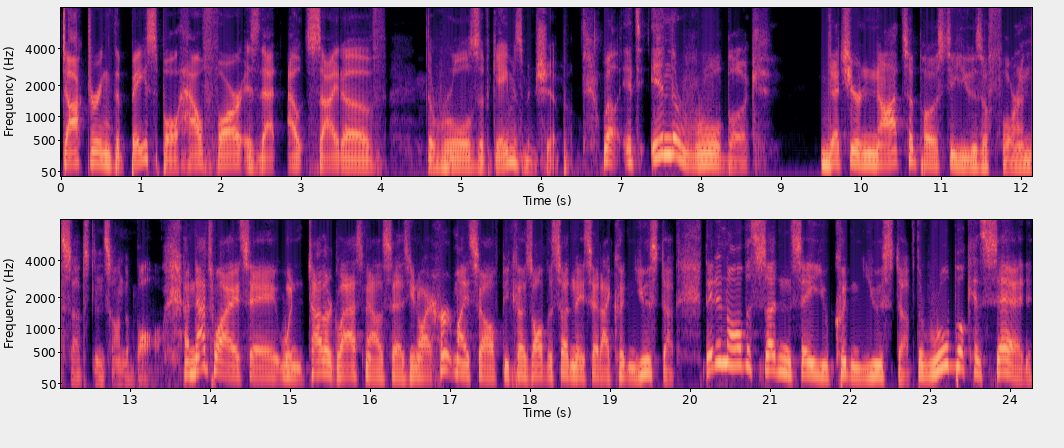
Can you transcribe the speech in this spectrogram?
Doctoring the baseball, how far is that outside of the rules of gamesmanship? Well, it's in the rule book that you're not supposed to use a foreign substance on the ball. And that's why I say when Tyler Glasnow says, you know, I hurt myself because all of a sudden they said I couldn't use stuff. They didn't all of a sudden say you couldn't use stuff. The rule book has said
